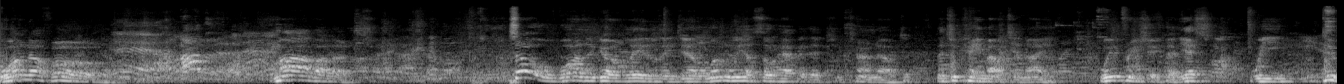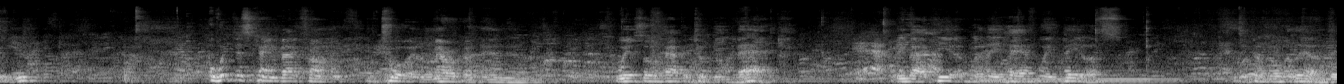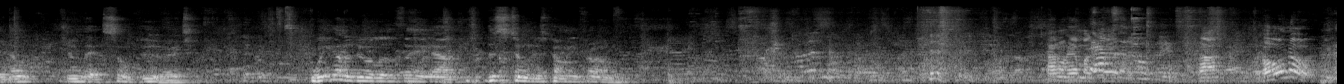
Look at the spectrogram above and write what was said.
Wonderful. Marvelous. So, boys and girls, ladies and gentlemen, we are so happy that you turned out, to, that you came out tonight. We appreciate that. Yes, we do. We just came back from a tour in America, and we're so happy to be back. Be back here where they halfway pay us, because over there they don't do that so good. We're going to do a little thing now. This tune is coming from. I don't have my. Absolutely. Huh? Oh no!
